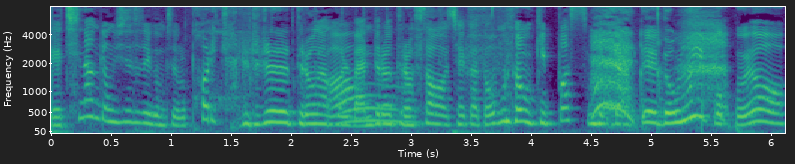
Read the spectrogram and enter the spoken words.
예, 친환경 신소재 금속으로 펄이 촤르르 들어간 걸 아우. 만들어 드려서 제가 너무 너무 기뻤습니다. 네, 너무 예뻤고요.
